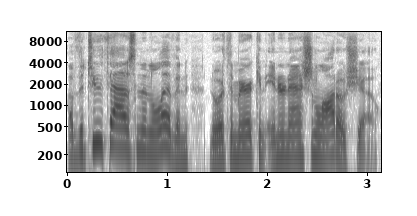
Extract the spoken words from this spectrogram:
of the 2011 North American International Auto Show.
